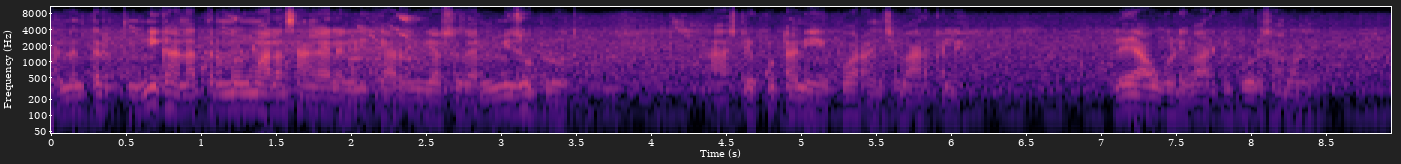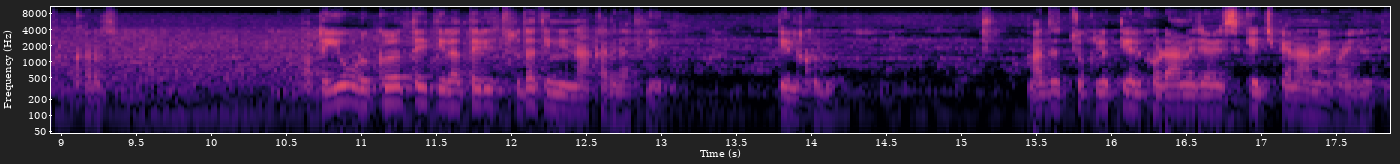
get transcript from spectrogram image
आणि नंतर ती निघाना तर मग मला सांगायला लागली की अरे असं झालं. मी झोपलो होतो. असले कुठाने आहे पोरांचे बारकाले. लय अवघड आहे बारकी पोरं सांभाळणं. खरंच. आता एवढं कळतंय तिला तरी सुद्धा तिने नाकात घातली तेलखोडू माझं चुकलं तेलखडू आणायच्या वेळेस स्केच पेन आणायला पाहिजे होते.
